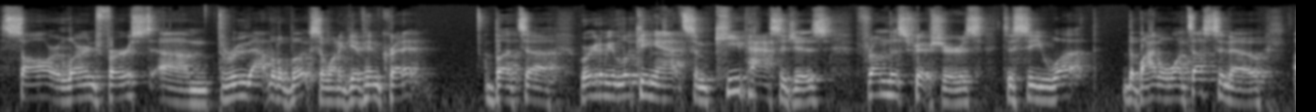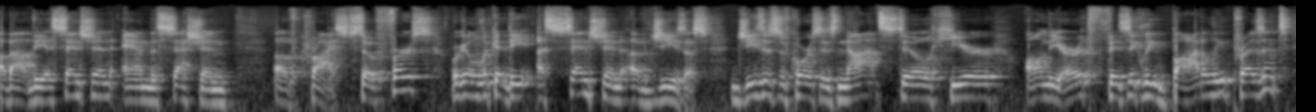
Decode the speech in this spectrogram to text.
saw or learned first um, through that little book, so I want to give him credit. But uh, we're going to be looking at some key passages from the scriptures to see what the Bible wants us to know about the ascension and the session of Christ. So, first, we're going to look at the ascension of Jesus. Jesus, of course, is not still here on the earth, physically, bodily present,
